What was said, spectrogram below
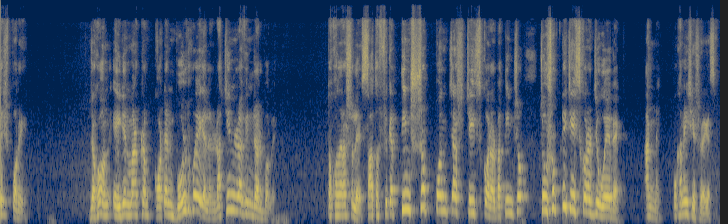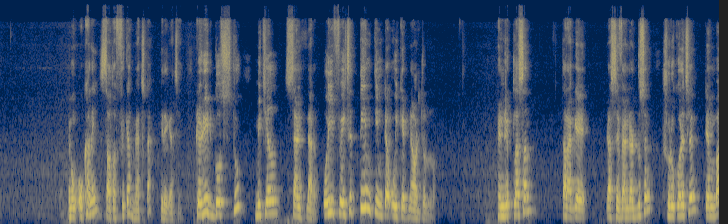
এরপরে যখন এইডেন মার্ক্রাম কটন বোল্ড হয়ে গেলেন, রাচিন রাভিন্দ্রার বলে তখন আর আসলে সাউথ আফ্রিকার তিনশো পঞ্চাশ চেস করার বা তিনশো চৌষট্টি চেস করার যে ওয়ে ব্যাক আর নাই। ওখানেই শেষ হয়ে গেছে। এবং ওখানেই সাউথ আফ্রিকা ম্যাচটা হেরে গেছে। Credit goes to Mitchell Santner ওই ফেসে তিন তিনটা উইকেট নেওয়ার জন্য। হেনরিক ক্লাসান তার আগে রাসে ভ্যান্ডার ডুসেন শুরু করেছিলেন টেম্বা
